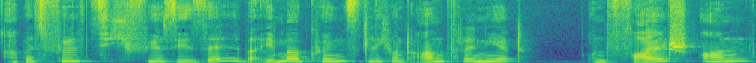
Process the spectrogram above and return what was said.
aber es fühlt sich für sie selber immer künstlich und antrainiert und falsch an.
